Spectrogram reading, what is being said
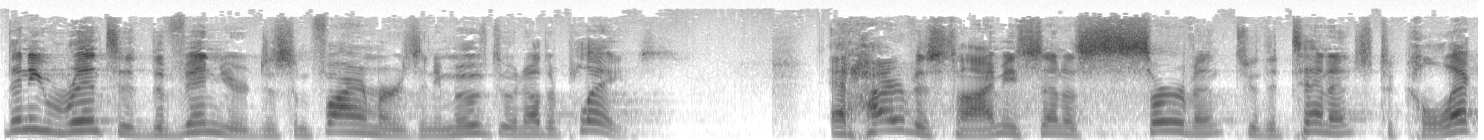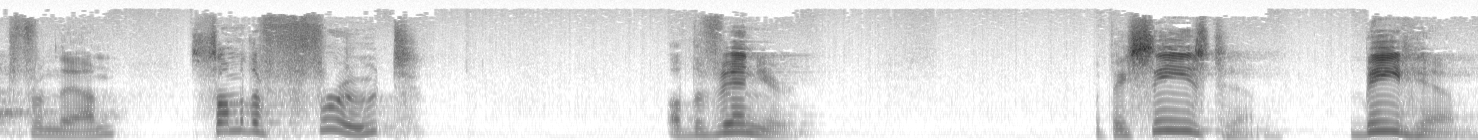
Then he rented the vineyard to some farmers and he moved to another place. At harvest time, he sent a servant to the tenants to collect from them some of the fruit of the vineyard. But they seized him, beat him,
